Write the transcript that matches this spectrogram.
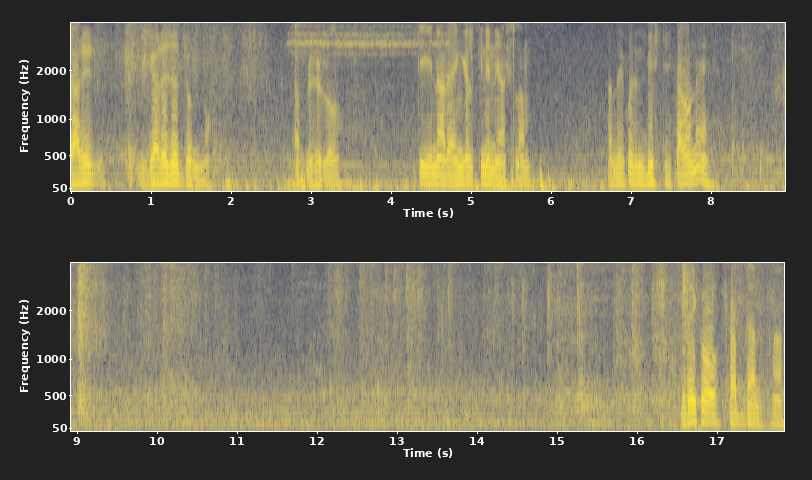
গাড়ির গ্যারেজের জন্য। আপনি হলো টিন আর অ্যাঙ্গেল কিনে নিয়ে আসলাম। কারণ এই কদিন বৃষ্টির কারণে দেখো, সাবধান হ্যাঁ।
